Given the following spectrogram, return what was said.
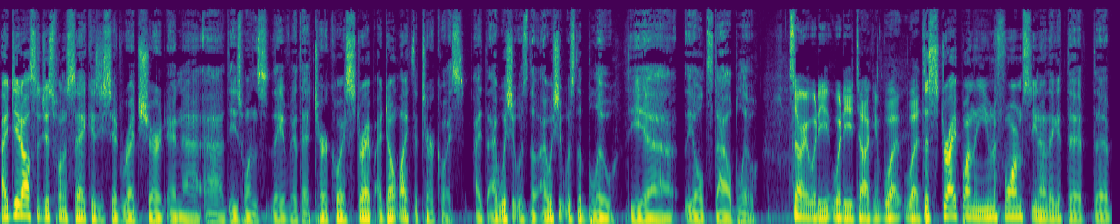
I did also just want to say because you said red shirt and uh, uh, these ones they've got that turquoise stripe. I don't like the turquoise. I, I wish it was the I wish it was the blue, the uh, the old style blue. Sorry, what are you, what are you talking, what, what? The stripe on the uniforms. You know, they get the the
